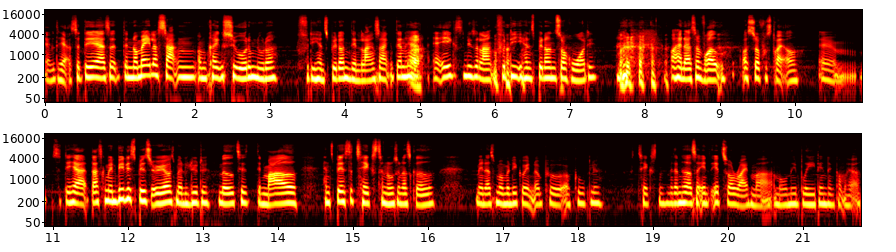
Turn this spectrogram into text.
alt det her. Så det er altså den normale sangen omkring 7-8 minutter, fordi han spiller den, det er en lang sang. Den her ja. er ikke lige så lang, fordi han spiller den så hurtigt. og han er så vred og så frustreret. Øhm, så det her, der skal man virkelig spidse ører, hvis man lytte med til den meget, hans bedste tekst, han nogensinde har skrevet. Men altså må man lige gå ind og, på, og google teksten. Men den hedder altså It's Alright Ma, I'm Only Bleeding. Den kommer her.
